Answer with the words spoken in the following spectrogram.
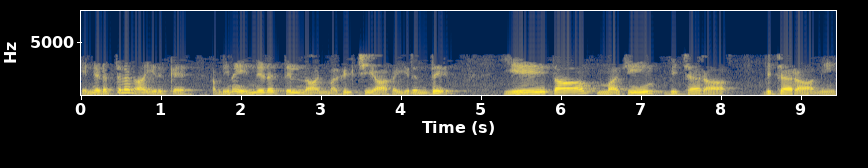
என்னிடத்துல நான் இருக்கேன் அப்படின்னா என்னிடத்தில் நான் மகிழ்ச்சியாக இருந்து ஏதாம் மகிம் விசரா விசராமி.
